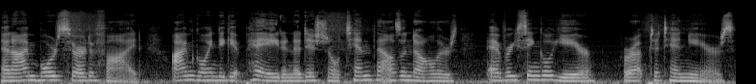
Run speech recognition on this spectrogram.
and I'm board certified, I'm going to get paid an additional $10,000 every single year for up to 10 years.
